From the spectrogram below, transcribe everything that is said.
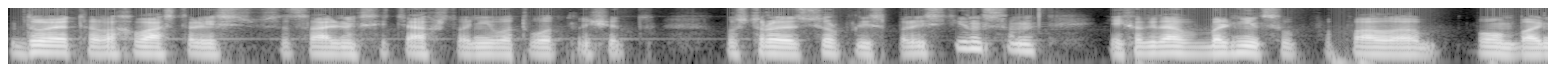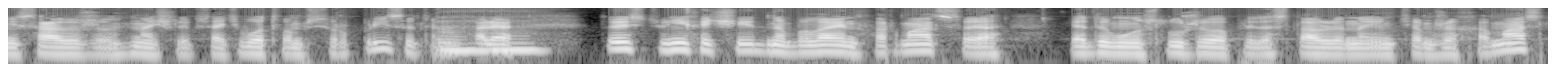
до этого хвастались в социальных сетях, что они вот-вот, значит, устроят сюрприз палестинцам, и когда в больницу попала бомба, они сразу же начали писать «вот вам сюрприз» и так угу. далее. То есть у них, очевидно, была информация, я думаю, услужливо предоставленная им тем же Хамас,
